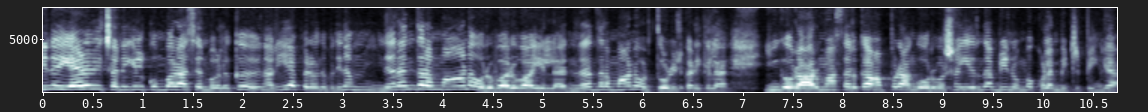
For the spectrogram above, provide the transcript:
இந்த ஏழரை சனியில் கும்பராசி என்பவர்களுக்கு நிறைய பேர் வந்து பார்த்திங்கன்னா நிரந்தரமான ஒரு வருவாய் இல்லை நிரந்தரமான ஒரு தொழில் கிடைக்கல. இங்கே ஒரு ஆறு மாதம் இருக்கா அப்புறம் அங்கே ஒரு வருஷம் இருந்து அப்படின்னு ரொம்ப குழம்பிட்டு இருப்பீங்களா இல்லையா?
